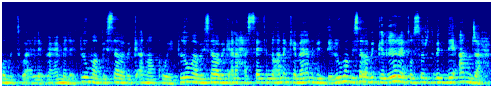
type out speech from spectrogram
قمت وعملت لوما بسببك أنا قويت لوما بسببك أنا حسيت إنه أنا كمان بدي لوما بسببك غيرت وصرت بدي أنجح.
